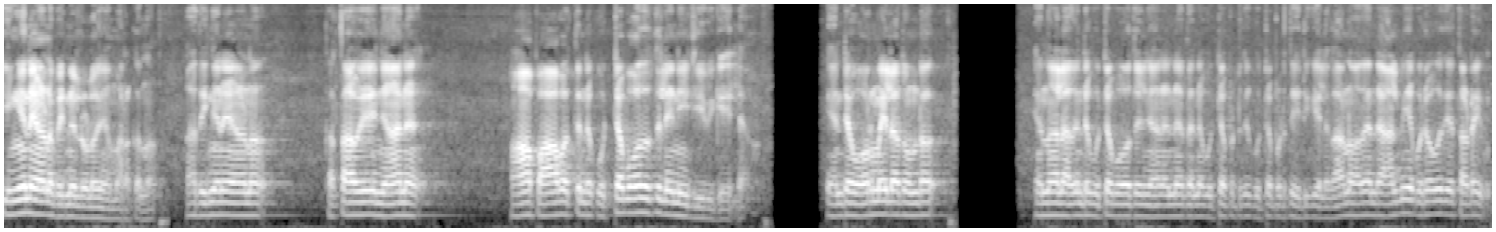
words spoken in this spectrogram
ഇങ്ങനെയാണ് പിന്നിലുള്ളത് ഞാൻ മറക്കുന്നത്. അതിങ്ങനെയാണ് കർത്താവെ ഞാൻ ആ പാപത്തിന്റെ കുറ്റബോധത്തിൽ ഇനി ജീവിക്കുകയില്ല എന്റെ ഓർമ്മയിൽ അതുണ്ട്. എന്നാൽ അതിന്റെ കുറ്റബോധത്തിൽ ഞാൻ എന്നെ തന്നെ കുറ്റപ്പെടുത്തി കുറ്റപ്പെടുത്തിയിരിക്കുകയില്ല. കാരണം അതെന്റെ ആത്മീയ പുരോഗതിയെ തടയും.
